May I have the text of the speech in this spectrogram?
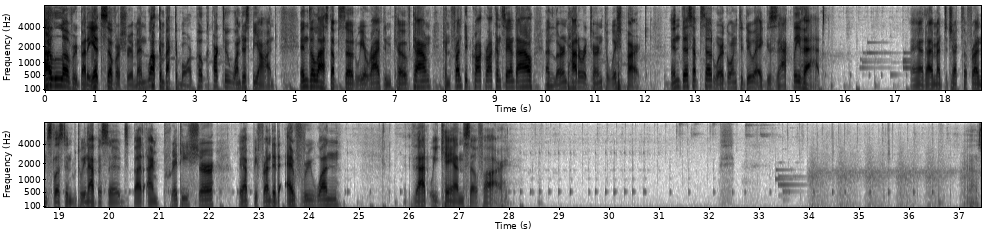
Hello everybody, it's Silver Shroom, and welcome back to more Poke Park 2 Wonders Beyond. In the last episode, we arrived in Cove Town, confronted Krokorok and Sandile, and learned how to return to Wish Park. In this episode, we're going to do exactly that. And I meant to check the friends list in between episodes, but I'm pretty sure we have befriended everyone that we can so far.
